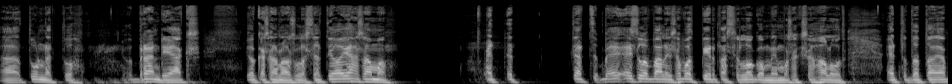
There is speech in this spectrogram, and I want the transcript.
ää, tunnettu brändi X, joka sanoo sulle sieltä, että joo ihan sama, että et, et, ei sillä ole väliä, sä voit piirtää sen logon millaiseksi sä haluat. Että tota, ja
